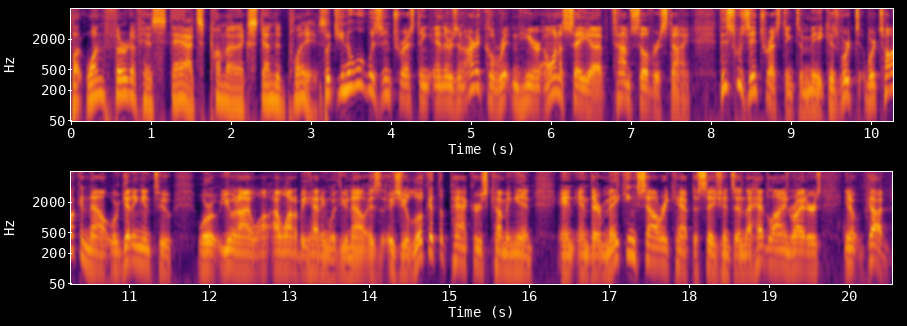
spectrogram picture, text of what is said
but one third of his stats come on extended plays. But you know what was interesting? And there's an article written here. I want to say uh, Tom Silverstein. This was interesting to me because we're t- we're talking now. We're getting into where you and I I want to be heading with you now. Is as you look at the Packers coming in and and they're making salary cap decisions, and the headline writers, you know, God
